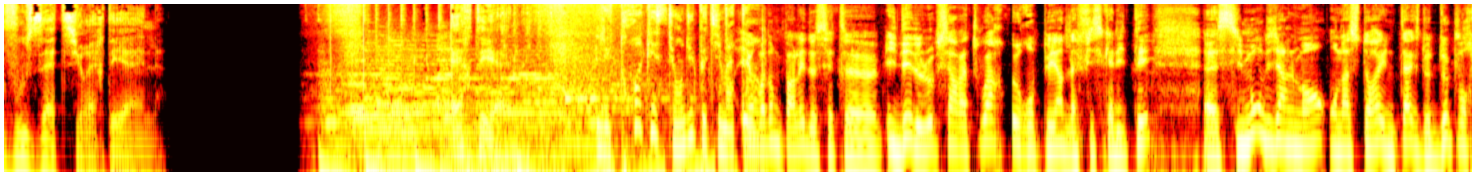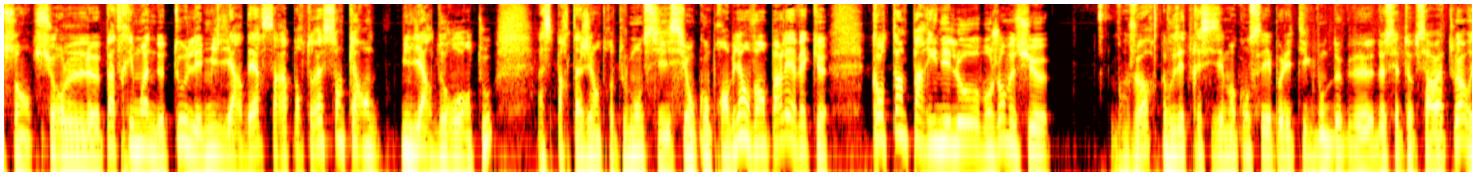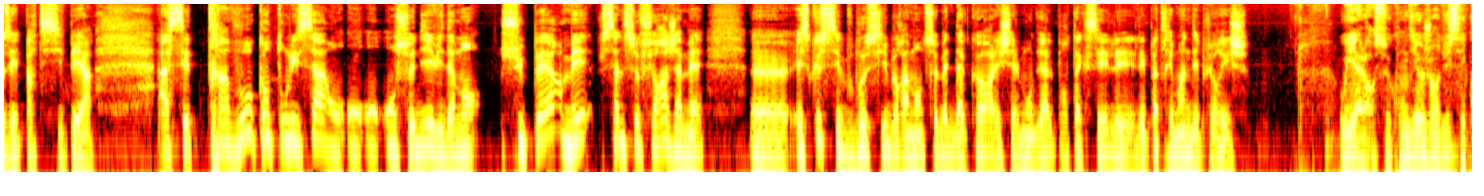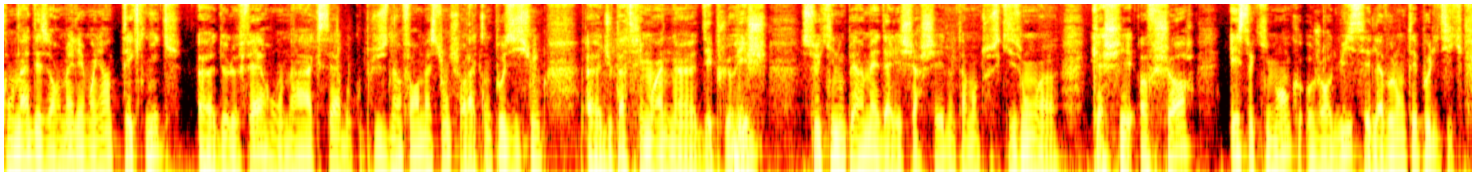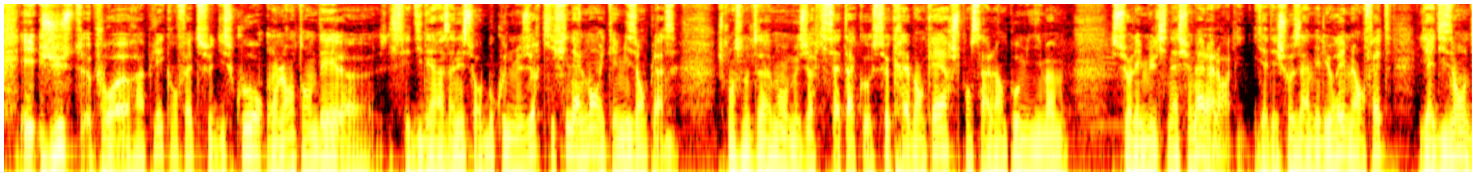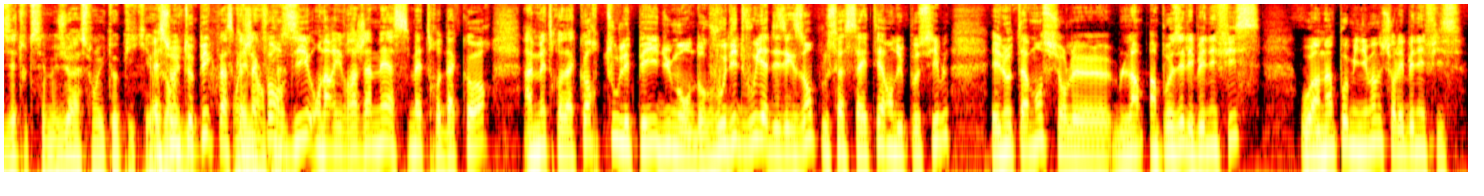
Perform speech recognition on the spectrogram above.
vous êtes sur RTL. RTL. Les trois questions du petit matin. Et on va donc parler de cette euh, idée de l'Observatoire européen de la fiscalité. Euh, si mondialement on instaurait une taxe de 2% sur le patrimoine de tous les milliardaires, ça rapporterait 140 milliards d'euros en tout, à se partager entre tout le monde si, si on comprend bien. On va en parler avec euh, Quentin Parinello. Bonjour monsieur. Bonjour. Vous êtes précisément conseiller politique donc, de, de- de cet observatoire. Vous avez participé à, à ces travaux. Quand on lit ça, on, on- on se dit évidemment super, mais ça ne se fera jamais. Euh, Est-ce que c'est possible vraiment de se mettre d'accord à l'échelle mondiale pour taxer les, les patrimoines des plus riches? Oui, alors ce qu'on dit aujourd'hui, c'est qu'on a désormais les moyens techniques de le faire. On a accès à beaucoup plus d'informations sur la composition euh, du patrimoine euh, des plus riches, ce qui nous permet d'aller chercher notamment tout ce qu'ils ont euh, caché offshore. Et ce qui manque aujourd'hui, c'est de la volonté politique. Et juste pour euh, rappeler qu'en fait, ce discours, on l'entendait euh, ces dix dernières années sur beaucoup de mesures qui finalement ont été mises en place. Je pense notamment aux mesures qui s'attaquent au secret bancaire. Je pense à l'impôt minimum sur les multinationales. Alors, il y a des choses à améliorer, mais en fait, il y a dix ans, on disait toutes ces mesures, elles sont utopiques. Et Elles sont utopiques parce on qu'à les met chaque fois on se dit on n'arrivera jamais à se mettre d'accord, à mettre d'accord tous les pays du monde. Donc vous dites, vous, il y a des exemples où ça, ça a été rendu possible, et notamment sur le imposer les bénéfices ou un impôt minimum sur les bénéfices.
